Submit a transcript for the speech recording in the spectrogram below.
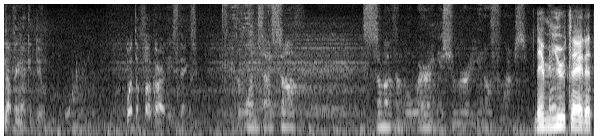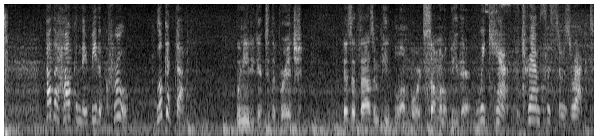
Nothing I can do. What the fuck are these things? The ones I saw? Some of them were wearing Ishimura uniforms. They mutated. How the hell can they be the crew? Look at them. We need to get to the bridge. There's a thousand people on board. Someone will be there. We can't. The tram system's wrecked.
